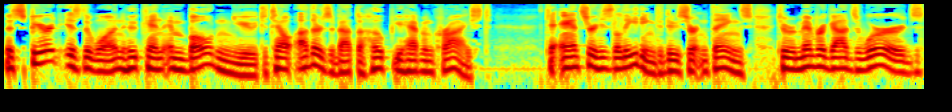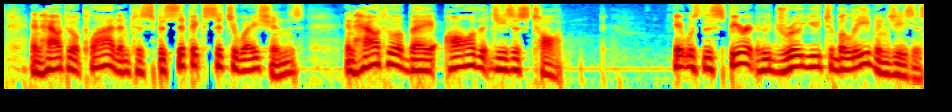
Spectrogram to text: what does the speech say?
The Spirit is the one who can embolden you to tell others about the hope you have in Christ, to answer His leading to do certain things, to remember God's words and how to apply them to specific situations, and how to obey all that Jesus taught. It was the Spirit who drew you to believe in Jesus,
